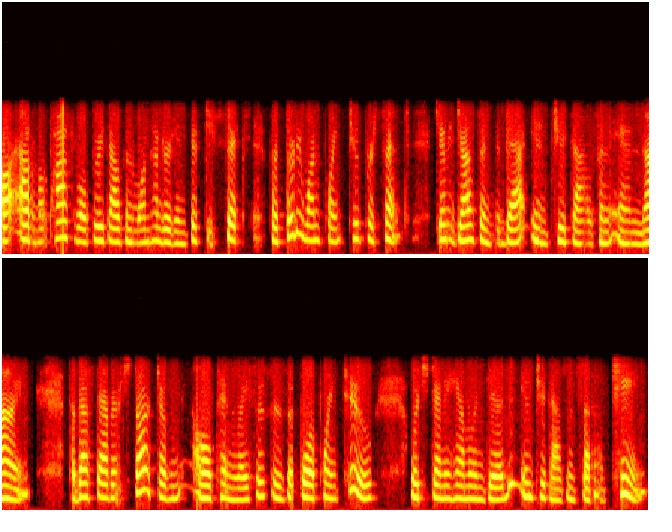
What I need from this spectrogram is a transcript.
uh, out of a possible 3,156 for 31.2%. Jimmie Johnson did that in 2009. The best average start of all 10 races is at 4.2, which Denny Hamlin did in 2017.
